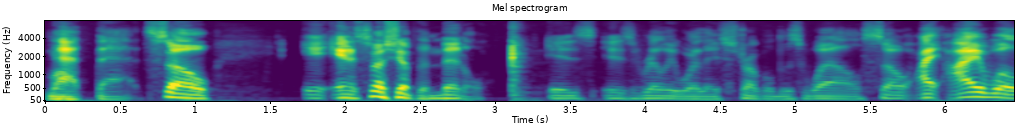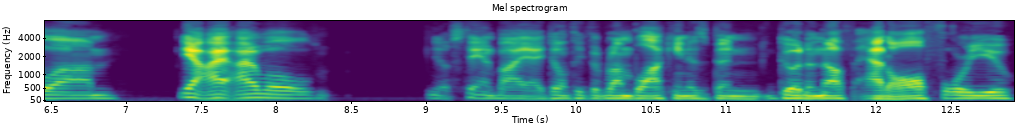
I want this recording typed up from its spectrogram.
Wow. at that. So, and especially up the middle is is really where they've struggled as well. So I I will um yeah I I will you know stand by. I don't think the run blocking has been good enough at all for you,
